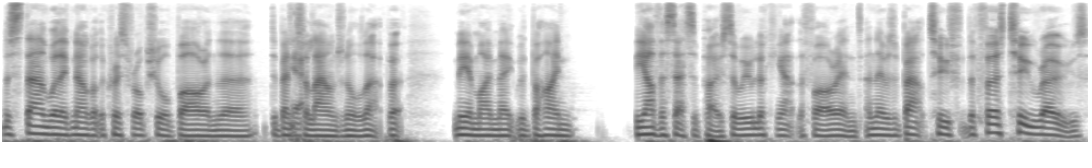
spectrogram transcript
the stand where they've now got the Chris Robshaw bar and the debenture Yeah. lounge and all that. But me and my mate were behind the other set of posts, so we were looking at the far end, and there was about two. The first two rows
